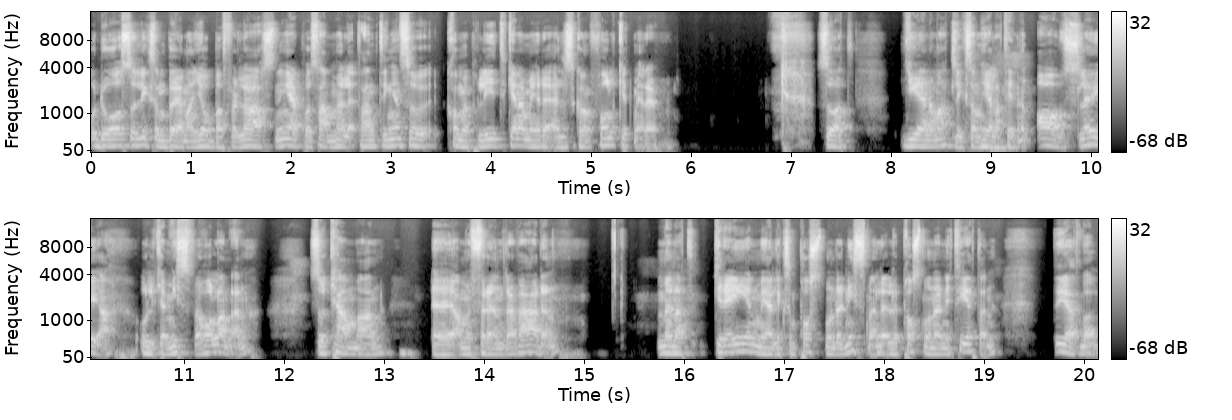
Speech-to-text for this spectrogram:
Och då så liksom börjar man jobba för lösningar på samhället. Antingen så kommer politikerna med det eller så kommer folket med det. Så att genom att liksom hela tiden avslöja olika missförhållanden så kan man eh, ja, förändra världen. Men att grejen med liksom postmodernismen eller postmoderniteten, det är att man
